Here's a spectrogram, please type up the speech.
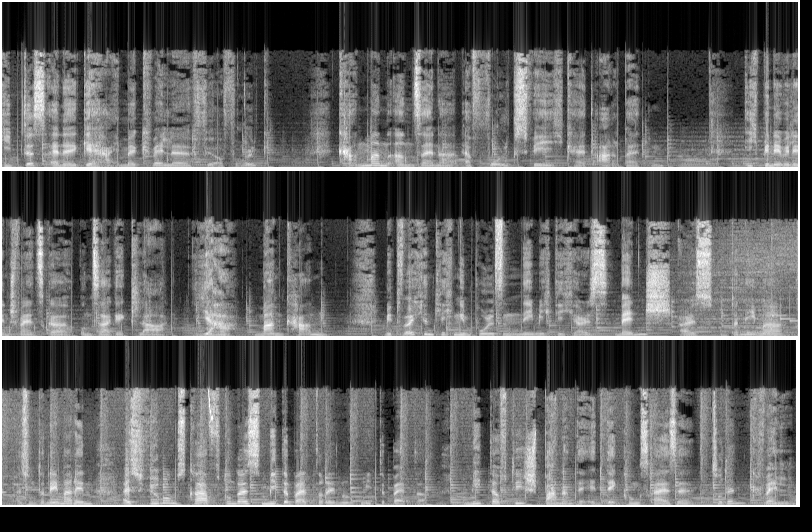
Gibt es eine geheime Quelle für Erfolg? Kann man an seiner Erfolgsfähigkeit arbeiten? Ich bin Evelyn Schweinsker und sage klar, ja, man kann. Mit wöchentlichen Impulsen nehme ich dich als Mensch, als Unternehmer, als Unternehmerin, als Führungskraft und als Mitarbeiterin und Mitarbeiter mit auf die spannende Entdeckungsreise zu den Quellen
